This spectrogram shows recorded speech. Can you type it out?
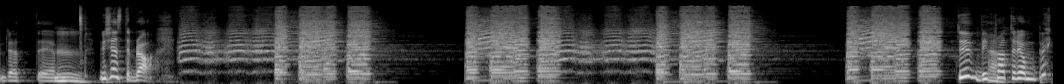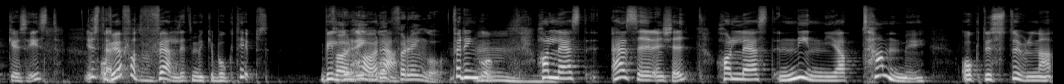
rätt eh, Mm. nu känns det bra. Vi pratade om böcker sist. Just Och det. vi har fått väldigt mycket boktips. Vill För du Ringo, höra? för Ringo. Mm. För Ringo. Har läst, här säger en tjej, har läst Ninja Tammy Och det stulna,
